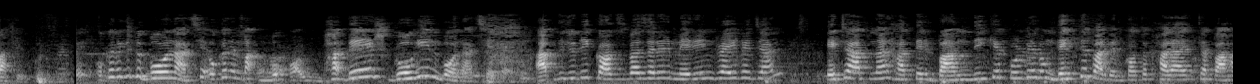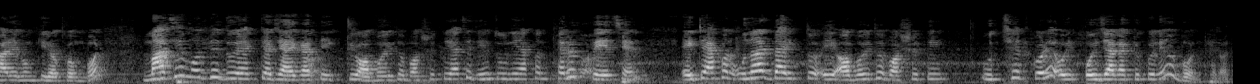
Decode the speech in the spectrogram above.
বাতিল ওখানে কিন্তু বন আছে, ওখানে বেশ গহীন বন আছে। আপনি যদি কক্সবাজারের মেরিন ড্রাইভে যান এটা আপনার হাতের বাম দিকে পড়বে এবং দেখতে পারবেন কত খাড়া একটা পাহাড় এবং কীরকম বন মাঝে মধ্যে দু একটা জায়গাতে একটু অবৈধ বসতি আছে, যেহেতু উনি এখন ফেরত পেয়েছেন, এটা এখন উনার দায়িত্ব এই অবৈধ বসতি উচ্ছেদ করে ওই ওই জায়গাটুকু নিয়েও বন ফেরত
